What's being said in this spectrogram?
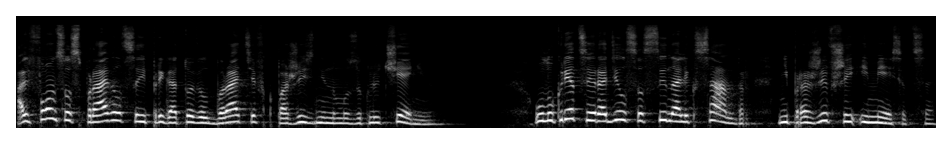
Альфонсо справился и приготовил братьев к пожизненному заключению. У Лукреции родился сын Александр, не проживший и месяца.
